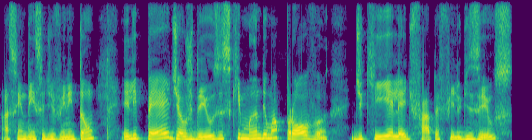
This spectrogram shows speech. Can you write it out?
ascendência divina. Então, ele pede aos deuses que mandem uma prova de que ele é de fato é filho de Zeus,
